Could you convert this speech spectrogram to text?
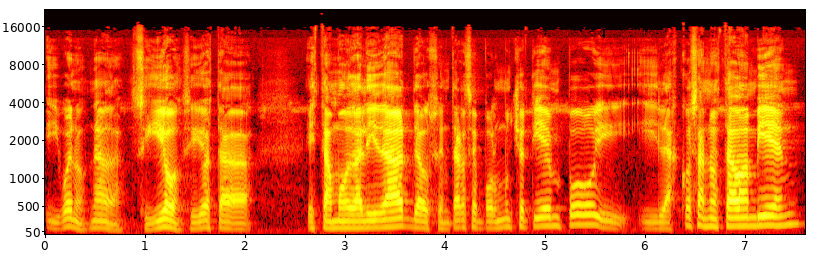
y bueno, nada, siguió, siguió hasta esta modalidad de ausentarse por mucho tiempo y, las cosas no estaban bien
